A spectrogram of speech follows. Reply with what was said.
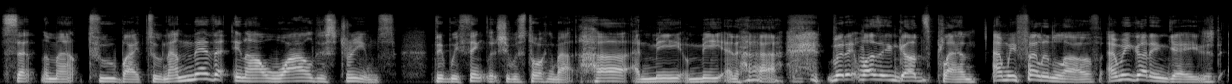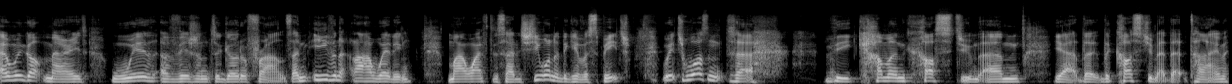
sent them out two by two. Now, never in our wildest dreams did we think that she was talking about her and me, or me and her, but it was in God's plan. And we fell in love and we got engaged and we got married with a vision to go to France. And even at our wedding, my wife decided she wanted to give a speech, which wasn't. Uh, the common costume. Um, yeah, the, the costume at that time,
